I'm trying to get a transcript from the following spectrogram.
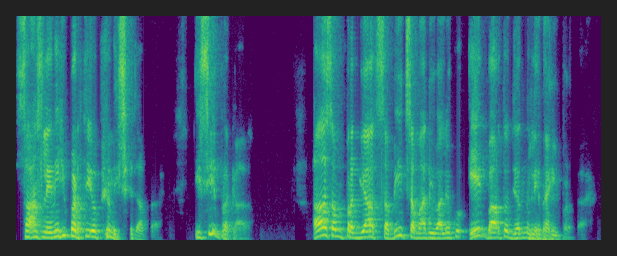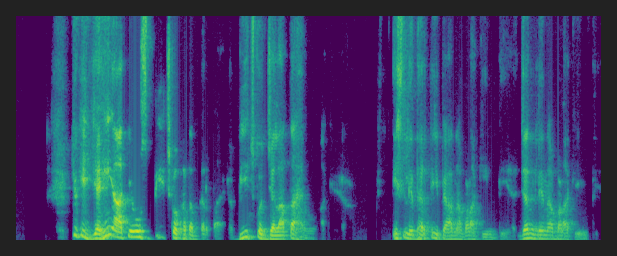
सांस लेनी ही पड़ती है और फिर नीचे जाता है। इसी प्रकार असंप्रज्ञात सभी समाधि वाले को एक बार तो जन्म लेना ही पड़ता है। क्योंकि यही आके उस बीज को खत्म कर पाएगा, बीज को जलाता है वो आके। इसलिए धरती पे आना बड़ा कीमती है, जन्म लेना बड़ा कीमती है।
